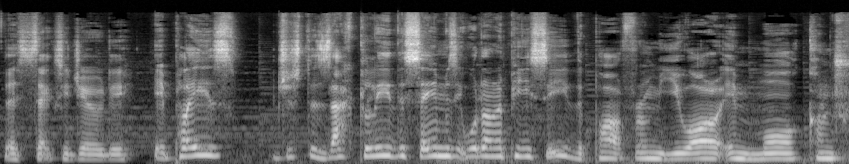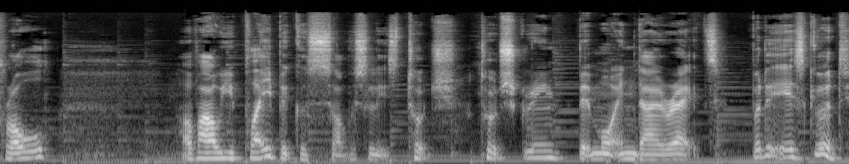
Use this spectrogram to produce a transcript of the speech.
There's sexy Jodi. It plays just exactly the same as it would on a PC, apart from you are in more control of how you play because obviously it's touch touch screen, bit more indirect, but it is good.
